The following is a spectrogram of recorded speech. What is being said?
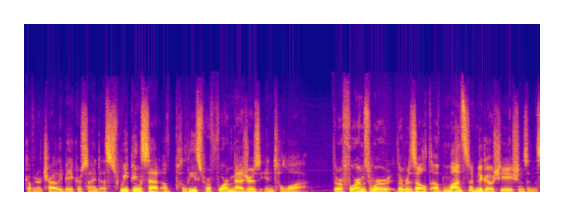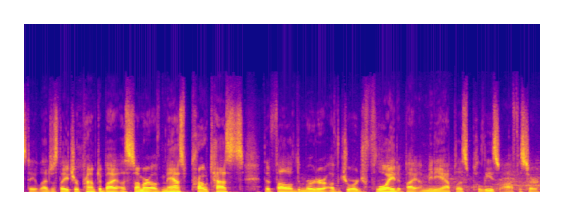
Governor Charlie Baker signed a sweeping set of police reform measures into law. The reforms were the result of months of negotiations in the state legislature, prompted by a summer of mass protests that followed the murder of George Floyd by a Minneapolis police officer.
